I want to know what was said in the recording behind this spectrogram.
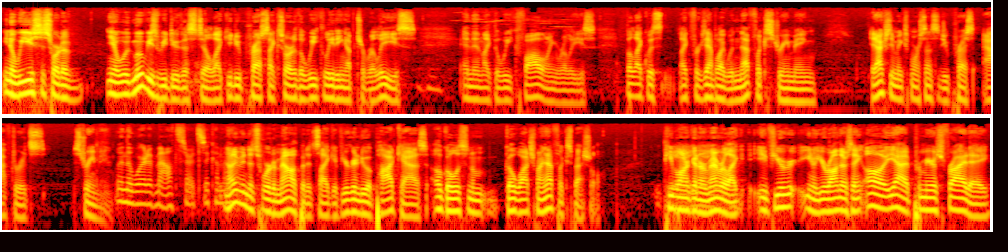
you know we used to sort of you know with movies we do this still like you do press like sort of the week leading up to release mm-hmm. and then like the week following release but like with like for example like with netflix streaming it actually makes more sense to do press after it's streaming when the word of mouth starts to come out. not even just word of mouth, but it's like if you're going to do a podcast, oh, go listen to, go watch my Netflix special. People Yeah, aren't going to yeah, remember. Like if you're, you know, you're on there saying, "Oh yeah, it premieres Friday,"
